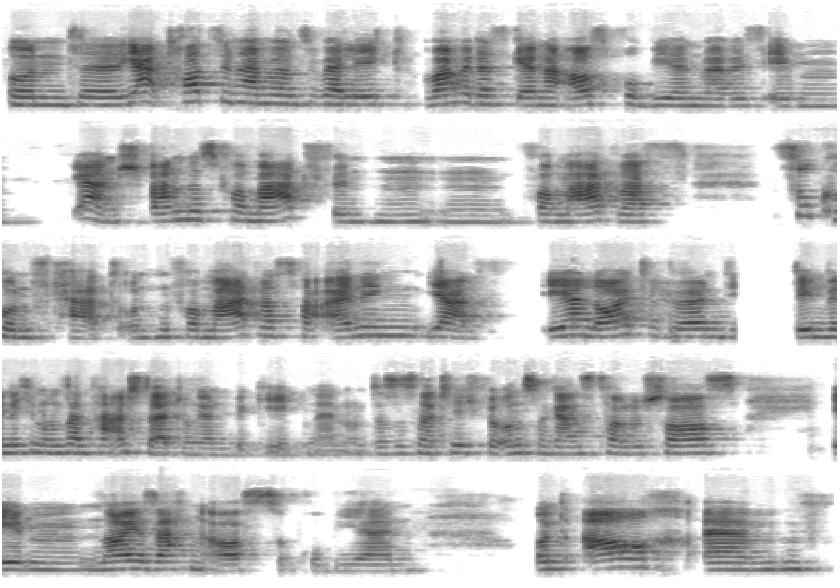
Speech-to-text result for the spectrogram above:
Und äh, ja, trotzdem haben wir uns überlegt, wollen wir das gerne ausprobieren, weil wir es eben ja ein spannendes Format finden, ein Format, was Zukunft hat und ein Format, was vor allen Dingen ja eher Leute hören, die denen wir nicht in unseren Veranstaltungen begegnen. Und das ist natürlich für uns eine ganz tolle Chance, eben neue Sachen auszuprobieren und auch ähm,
